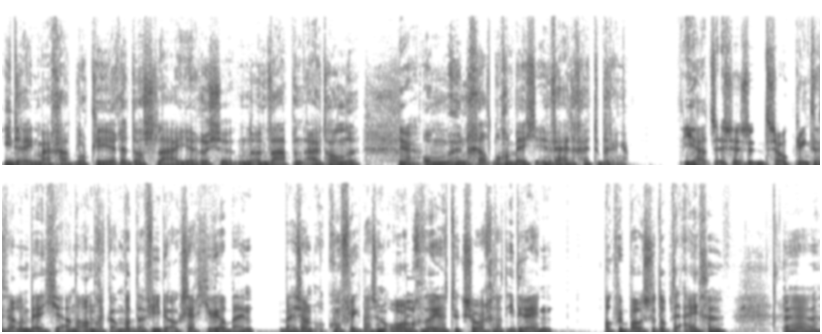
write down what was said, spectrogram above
iedereen maar gaat blokkeren, dan sla je Russen een, een wapen uit handen ja. om hun geld nog een beetje in veiligheid te brengen. Ja, zo klinkt het wel een beetje. Aan de andere kant, wat Davide ook zegt, je wil bij, een, bij zo'n conflict, bij zo'n oorlog, wil je natuurlijk zorgen dat iedereen ook weer boos doet op de eigen uh,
